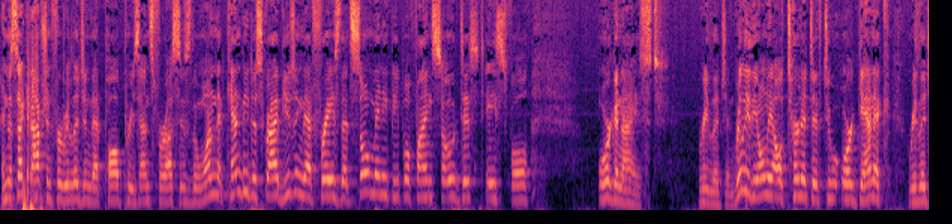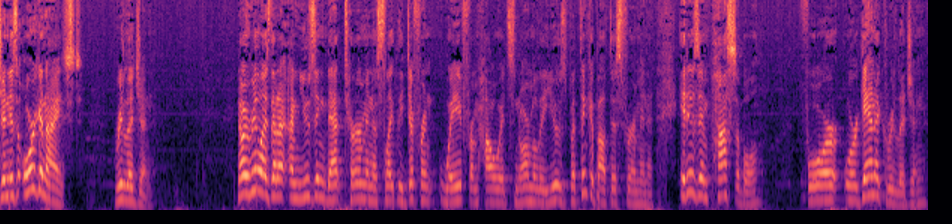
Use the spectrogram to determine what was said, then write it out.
And the second option for religion that Paul presents for us is the one that can be described using that phrase that so many people find so distasteful organized religion. Really, the only alternative to organic religion is organized religion. Now, I realize that I'm using that term in a slightly different way from how it's normally used, but think about this for a minute. It is impossible for organic religion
